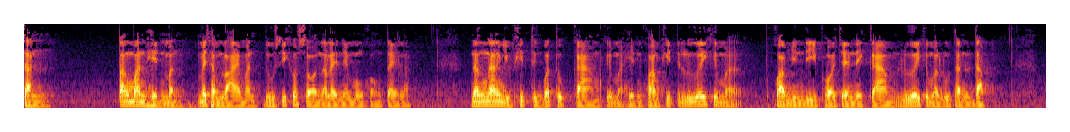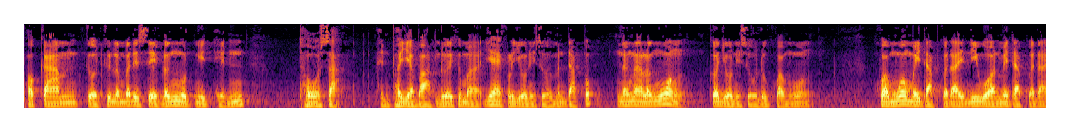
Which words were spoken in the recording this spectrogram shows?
สั่น ตั้งมั่นเห็นมัน ไม่ทำลายมัน ดูซิเขาสอนอะไรในมุมของใจละนั่งนั่งอยู่คิดถึงวัตถุกรรมขึ้นมาเห็นความคิดเลื้อยขึ้นมา ความยินดีพอใจในกามเลื้อยขึ้นมารู้ทันดับพอกามเกิดขึ้นแล้วไม่ได้เสพแล้วหงุดหงิดเห็นโทสะเห็นพยาบาทเลื้อยขึ้นมาแยกแล้วโยนิโสมันดับปุ๊บนั่งๆแล้วง่วง ก็โยนิโสดูความง่วง ความง่วงไม่ดับก็ได้ นิวรณ์ไม่ดับก็ได้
